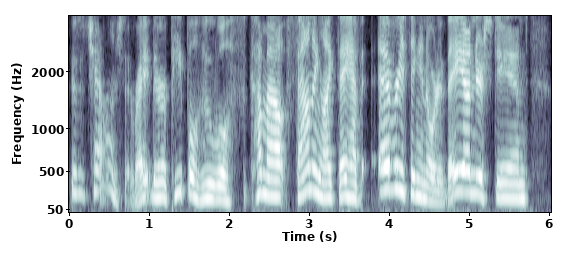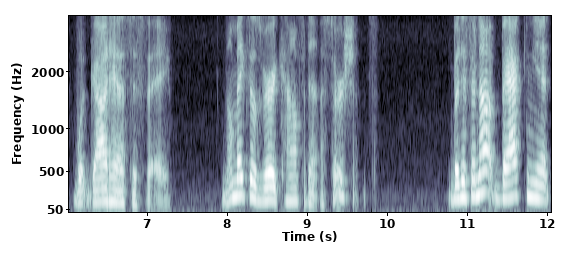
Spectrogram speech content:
there's a challenge there, right? There are people who will come out sounding like they have everything in order. They understand what God has to say. They'll make those very confident assertions. But if they're not backing it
